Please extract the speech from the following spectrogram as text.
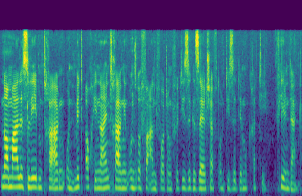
normales Leben tragen und mit auch hineintragen in unsere Verantwortung für diese Gesellschaft und diese Demokratie. Vielen Dank.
